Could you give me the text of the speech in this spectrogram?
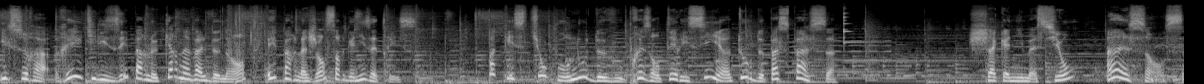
il sera réutilisé par le Carnaval de Nantes et par l'agence organisatrice. Pas question pour nous de vous présenter ici un tour de passe-passe. Chaque animation a un sens.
